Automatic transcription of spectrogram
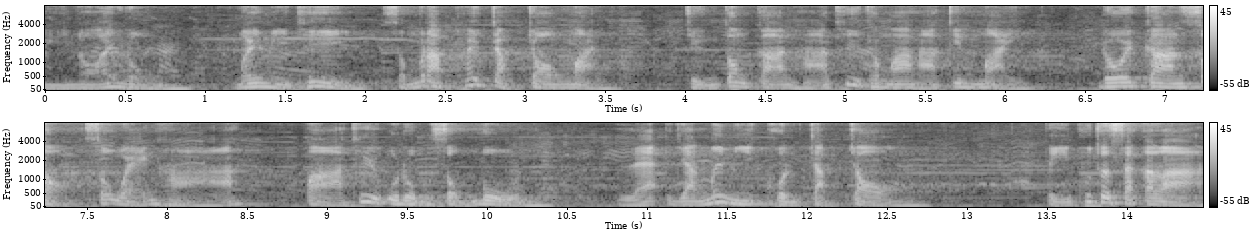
มีน้อยลงไม่มีที่สำหรับให้จับจองใหม่ จึงต้องการหาที่ทำมาหากินใหม่ โดยการสอบแสวงหา ป่าที่อุดมสมบูรณ์ และยังไม่มีคนจับจอง ปีพุทธศักราช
